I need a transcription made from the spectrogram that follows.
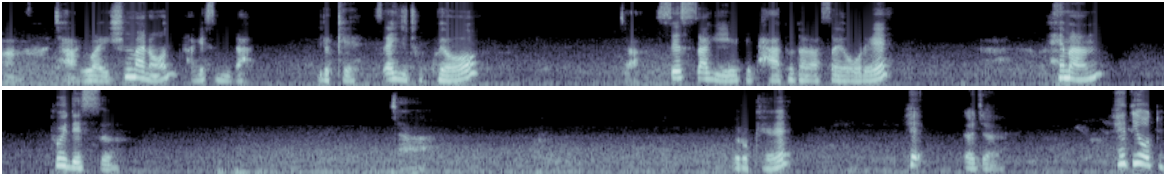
아, 자, 이 아이 10만원 가겠습니다. 이렇게 사이즈 좋고요. 자, 새싹이 이렇게 다 돋아났어요, 올해. 해만 토이데스. 자, 이렇게 해, 맞아. 헤디오, 토-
